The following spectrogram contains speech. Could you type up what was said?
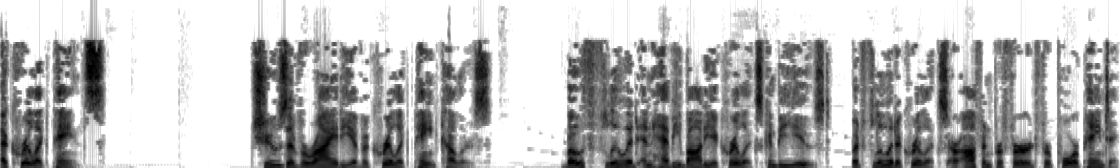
Acrylic paints. Choose a variety of acrylic paint colors. Both fluid and heavy body acrylics can be used, but fluid acrylics are often preferred for pour painting.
